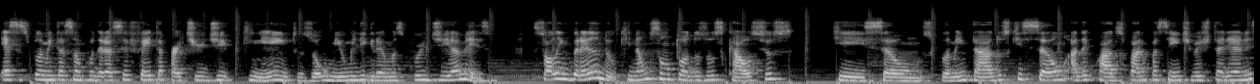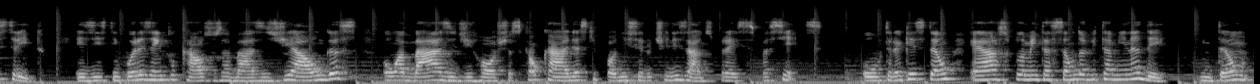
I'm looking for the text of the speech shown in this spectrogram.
essa suplementação poderá ser feita a partir de 500 ou 1.000 miligramas por dia mesmo. Só lembrando que não são todos os cálcios que são suplementados que são adequados para um paciente vegetariano estrito. Existem, por exemplo, cálcios à base de algas ou à base de rochas calcárias que podem ser utilizados para esses pacientes. Outra questão é a suplementação da vitamina D. Então,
